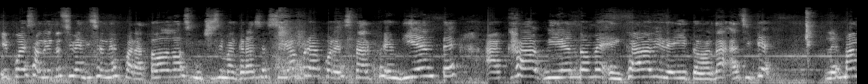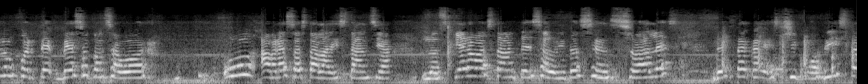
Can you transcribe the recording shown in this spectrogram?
Y pues saludos y bendiciones para todos. Muchísimas gracias siempre por estar pendiente acá viéndome en cada videito, ¿verdad? Así que les mando un fuerte beso con sabor. Un abrazo hasta la distancia. Los quiero bastante. Saluditos sensuales de esta chicorrista.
